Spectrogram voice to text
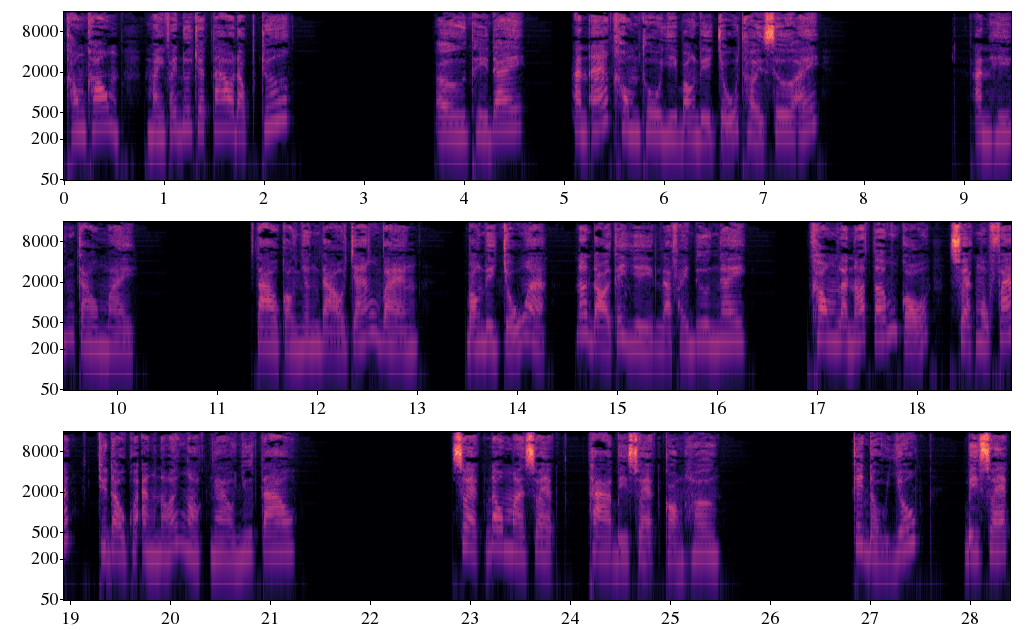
Không không, mày phải đưa cho tao đọc trước. Ừ thì đây, anh ác không thua gì bọn địa chủ thời xưa ấy. Anh Hiến cao mày. Tao còn nhân đạo chán vạn. Bọn địa chủ à, nó đòi cái gì là phải đưa ngay. Không là nó tóm cổ, xoẹt một phát, chứ đâu có ăn nói ngọt ngào như tao. Xoẹt đâu mà xoẹt, thà bị xoẹt còn hơn. Cái đồ dốt, bị xoẹt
